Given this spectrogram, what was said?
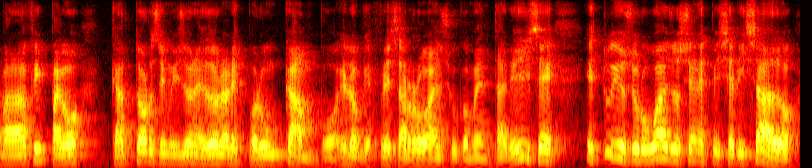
para la FIP, pagó 14 millones de dólares por un campo, es lo que expresa Roa en su comentario. dice, estudios uruguayos se han especializado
